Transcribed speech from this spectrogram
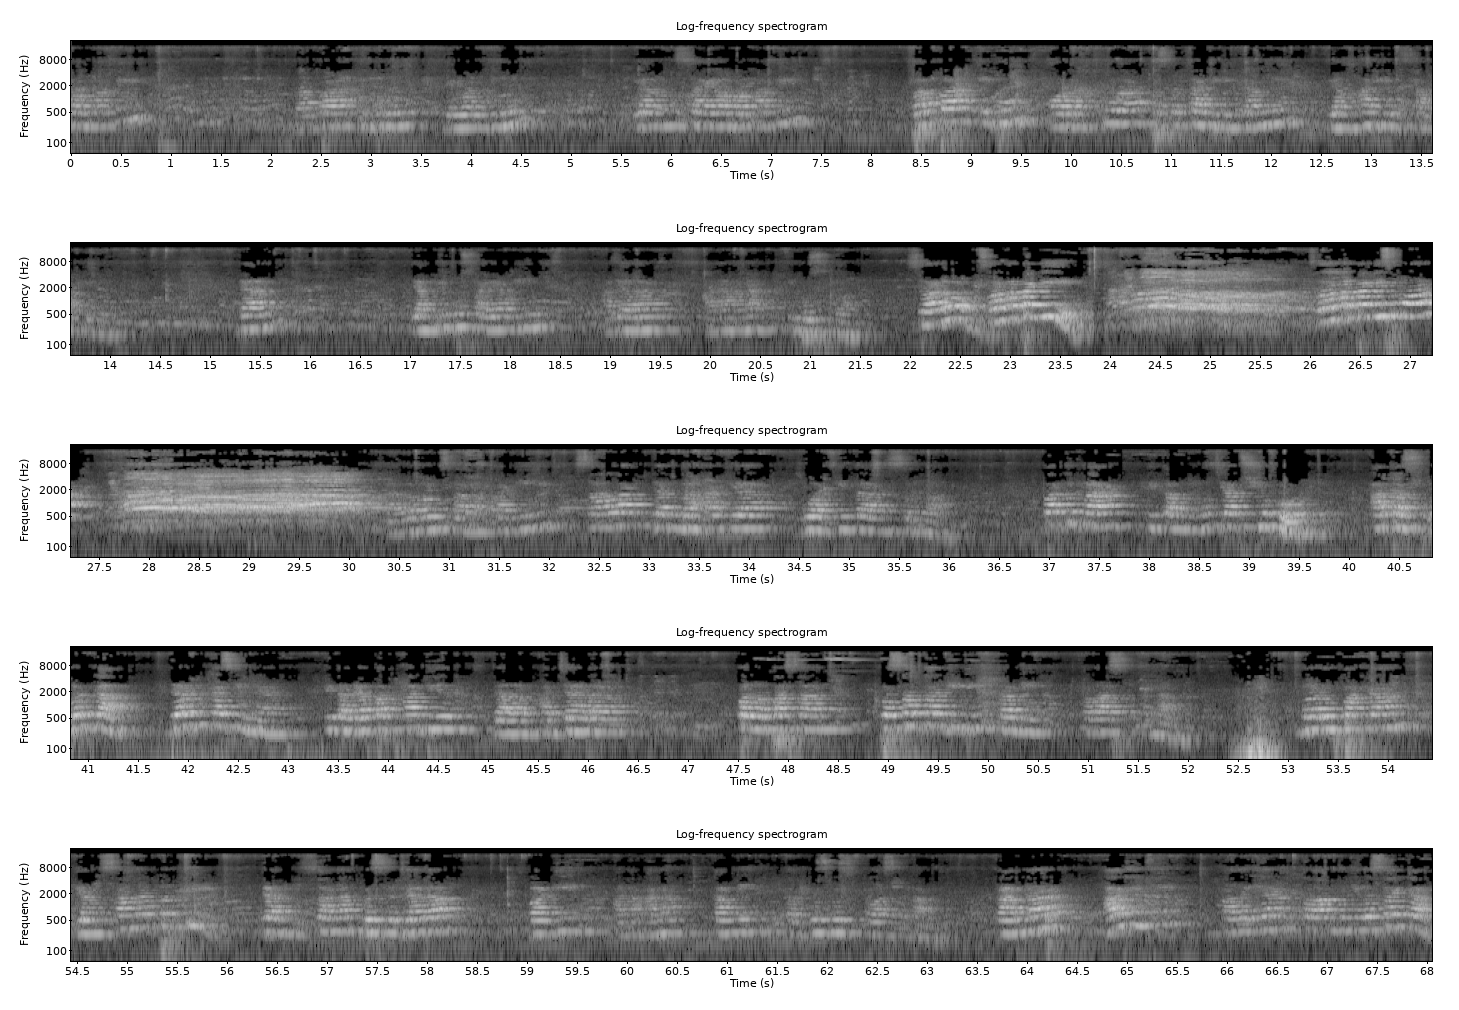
Saya hormati, Bapak Ibu Dewan Guru, yang saya hormati, Bapak Ibu orang tua peserta didik kami yang hadir saat ini. Dan yang ibu sayangi adalah anak-anak ibu semua. Shalom, selamat pagi. Selamat pagi semua. Shalom, selamat pagi. Salam dan bahagia buat semua. Patutlah kita mengucap syukur atas berkat dan kasihnya kita dapat hadir dalam acara pelepasan peserta didik kami kelas 6 merupakan yang sangat penting dan sangat bersejarah bagi anak-anak kami terkhusus kelas 6 karena hari ini kalian telah menyelesaikan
